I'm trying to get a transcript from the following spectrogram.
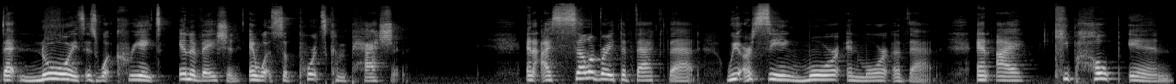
That noise is what creates innovation and what supports compassion. And I celebrate the fact that we are seeing more and more of that. And I keep hope in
